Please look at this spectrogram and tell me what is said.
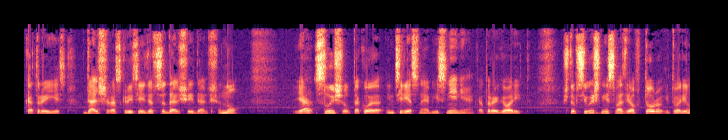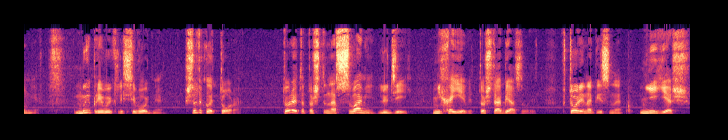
которое есть. Дальше раскрытие идет все дальше и дальше. Но я слышал такое интересное объяснение, которое говорит, что Всевышний смотрел в Тору и творил мир. Мы привыкли сегодня. Что такое Тора? Тора – это то, что нас с вами, людей, Михаевит, то, что обязывает. В Торе написано «не ешь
